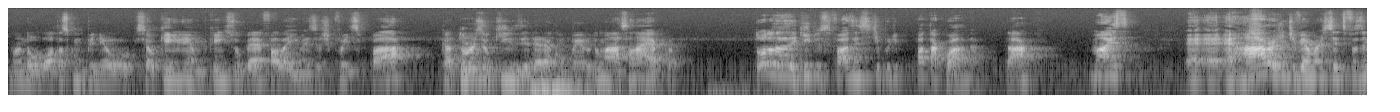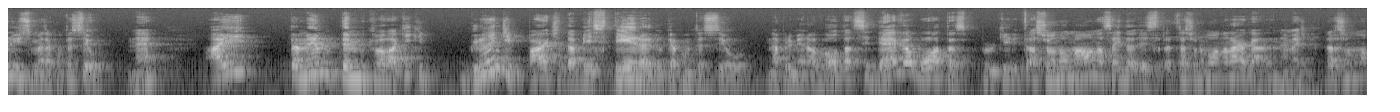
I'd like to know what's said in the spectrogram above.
Mandou o Bottas com um pneu, se alguém quem souber fala aí, mas acho que foi Spa 14 ou 15, ele era companheiro do Massa na época. Todas as equipes fazem esse tipo de pataquada, tá? Mas é, é, é raro a gente ver a Mercedes fazendo isso, mas aconteceu, né? Aí também temos que falar aqui que grande parte da besteira do que aconteceu na primeira volta se deve ao Bottas, porque ele tracionou mal na saída, tracionou mal na largada, né? Mas tracionou,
